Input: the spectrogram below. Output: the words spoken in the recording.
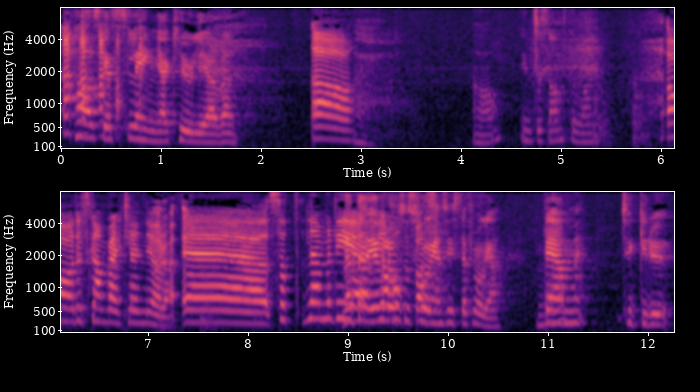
Han ska slänga kuljäveln. Ja, Ja, intressant gumman. ja det ska han verkligen göra. Eh, så att, nej men det, Vänta, jag vill också hoppas... fråga en sista fråga. Vem tycker du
